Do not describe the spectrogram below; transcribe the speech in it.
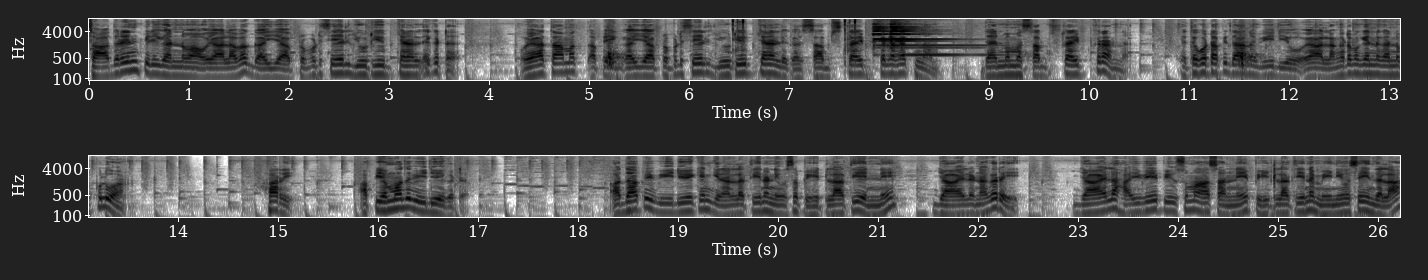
සාදරයෙන් පිළිගන්නවා ඔයාලව ගයියා ප්‍රපටිසේල් YouTube චැනල් එකට. ඔයා තාමත් අපේ ගයියා ප්‍රපටිසේල් YouTube චැනල් එක සබස්ක්‍රයිබ් කළ නැත්නම් දැන්මම සබස්ක්‍රයිබ් කරන්න. එතකොට අපි දාන වීඩියෝ ඔයා ළඟටම ගන්න ගන්න පුළුවන්. හරි. අපි එම්මද වීඩියෝ එකට. අද අපි වීඩියෝ එකෙන් ගෙනල්ලා තියෙන නිවස පිහිටලා තියෙන්නේ ජායල නගරේ. ජායල හයිවේ පිවසුම ආසන්නේ පිහිටලා තියෙන මේ නිවසේ ඉඳලා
